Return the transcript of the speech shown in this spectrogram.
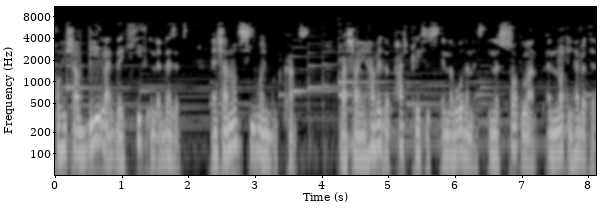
for he shall be like the heath in the desert, and shall not see when good comes, but shall inhabit the parched places in the wilderness, in the salt land, and not inhabited.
